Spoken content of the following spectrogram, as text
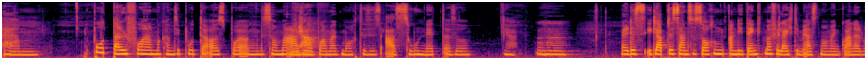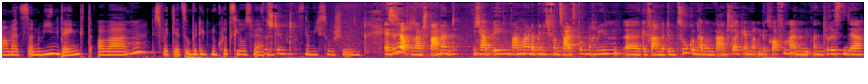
ähm, Bootal fahren, man kann sich Boote ausborgen. Das haben wir auch Ja. schon ein paar Mal gemacht. Das ist auch so nett. Also, ja. Mhm. Weil das, ich glaube, das sind so Sachen, an die denkt man vielleicht im ersten Moment gar nicht, wenn man jetzt an Wien denkt, aber das wollte ich jetzt unbedingt nur kurz loswerden. Mhm. Das stimmt. Das ist nämlich so schön. Es ist ja auch total spannend. Ich habe irgendwann mal, da bin ich von Salzburg nach Wien äh, gefahren mit dem Zug und habe am Bahnsteig jemanden getroffen, einen, einen Touristen, der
